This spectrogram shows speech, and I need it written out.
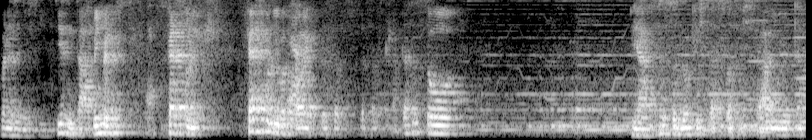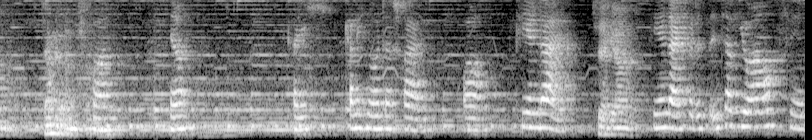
Wenn du sie nicht siehst. Die sind da. Bin ich mir jetzt fest von, fest von überzeugt, ja. dass, das, dass das klappt. Das ist so ja, das ist so wirklich das, was ich sagen würde, da, damit anfangen. Ja, kann ich, kann ich nur unterschreiben. Wow, vielen Dank. Sehr gerne. Vielen Dank für das Interview auch, für,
